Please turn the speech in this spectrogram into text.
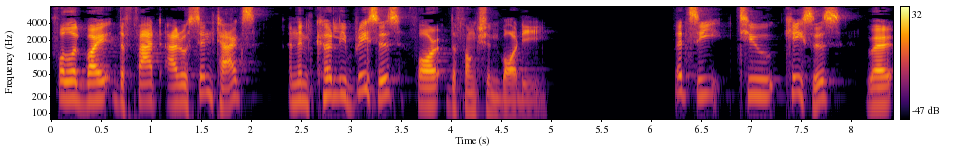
followed by the fat arrow syntax, and then curly braces for the function body. Let's see two cases where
